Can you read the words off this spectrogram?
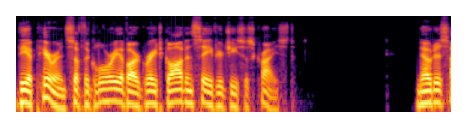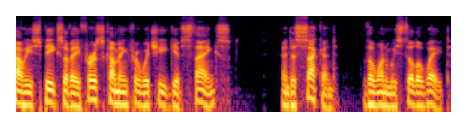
the appearance of the glory of our great God and Saviour Jesus Christ. Notice how he speaks of a first coming for which he gives thanks, and a second, the one we still await.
